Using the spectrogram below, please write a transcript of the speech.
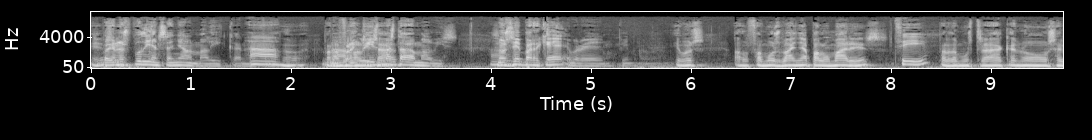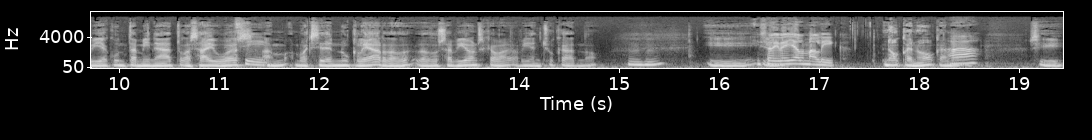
eh? Perquè no es podia ensenyar el malic. En Ah. no, per el franquisme estava mal vist. No sé per què, perquè... En fi, Llavors, el famós bany a Palomares Sí, per demostrar que no s'havia contaminat les aigües Sí. amb, amb l'accident nuclear de, de dos avions que havien xocat, no? uh -huh. I, i se li veia el malic. No, que no, que no. Ah. Sí,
